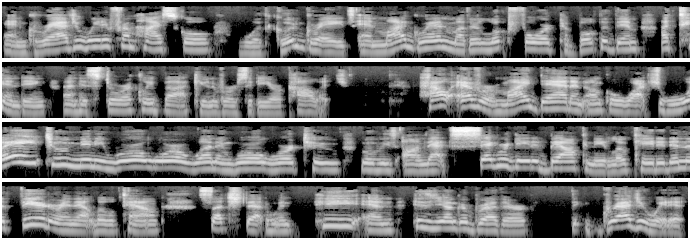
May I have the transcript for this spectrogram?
and graduated from high school with good grades, and my grandmother looked forward to both of them attending an historically black university or college. However, my dad and uncle watched way too many World War One and World War II movies on that segregated balcony located in the theater in that little town, such that when he and his younger brother graduated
